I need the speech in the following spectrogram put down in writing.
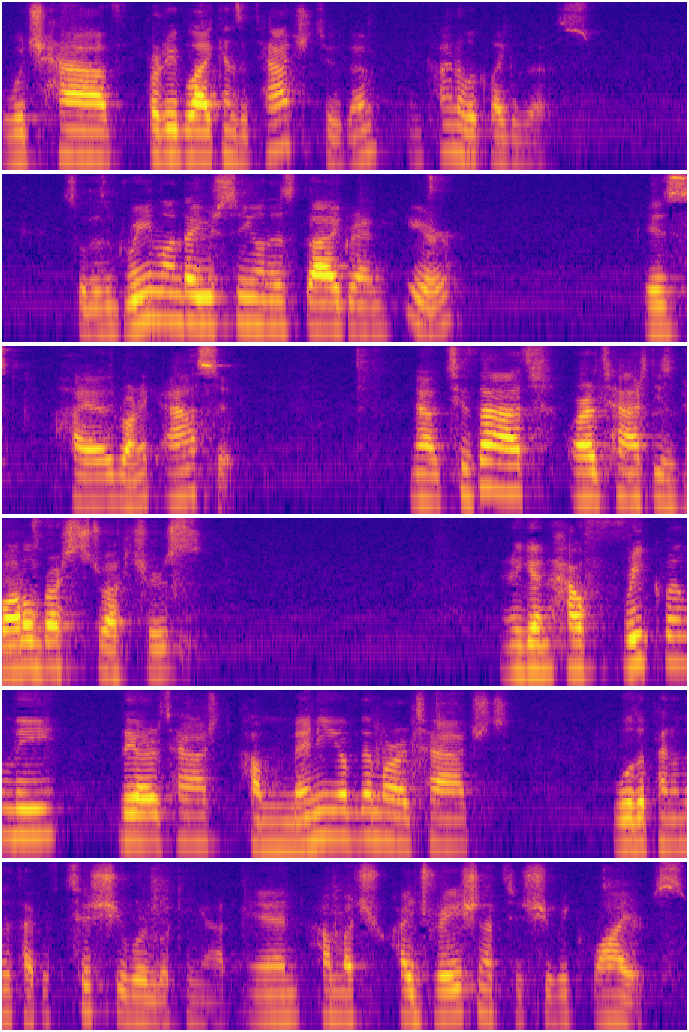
which have proteoglycans attached to them and kind of look like this. So this green line that you're seeing on this diagram here is hyaluronic acid. Now to that are attached these bottle brush structures And again, how frequently they are attached, how many of them are attached, will depend on the type of tissue we're looking at and how much hydration that tissue requires.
